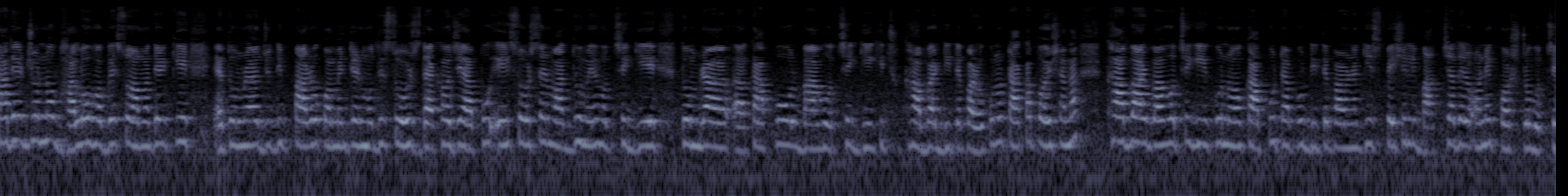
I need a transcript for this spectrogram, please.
তাদের জন্য ভালো হবে সো আমাদেরকে তোমরা যদি পারো কমেন্টের মধ্যে সোর্স দেখাও যে, আপু, এই সোর্সের মাধ্যমে হচ্ছে গিয়ে তোমরা কাপড় বা হচ্ছে গিয়ে কিছু খাবার দিতে পারো। কোনো টাকা পয়সা না, খাবার বা হচ্ছে গিয়ে কোনো কাপড় টাপড় দিতে পারো না, কি স্পেশালি বাচ্চাদের অনেক কষ্ট হচ্ছে,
